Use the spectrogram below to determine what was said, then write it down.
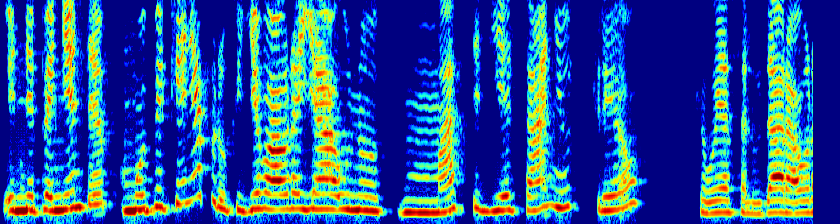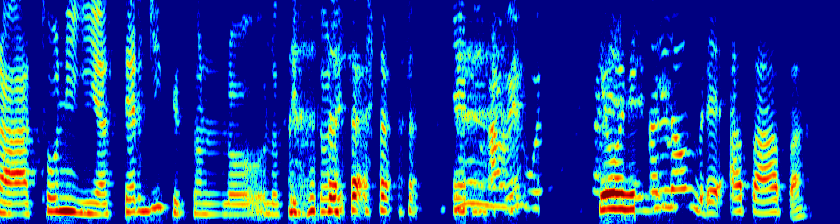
independiente muy pequeña, pero que lleva ahora ya unos más de 10 años, creo. Que voy a saludar ahora a Tony y a Sergi, que son lo- los editores. Em, a ver, voy a sacar Qué bonito el nombre, Apa Apa.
